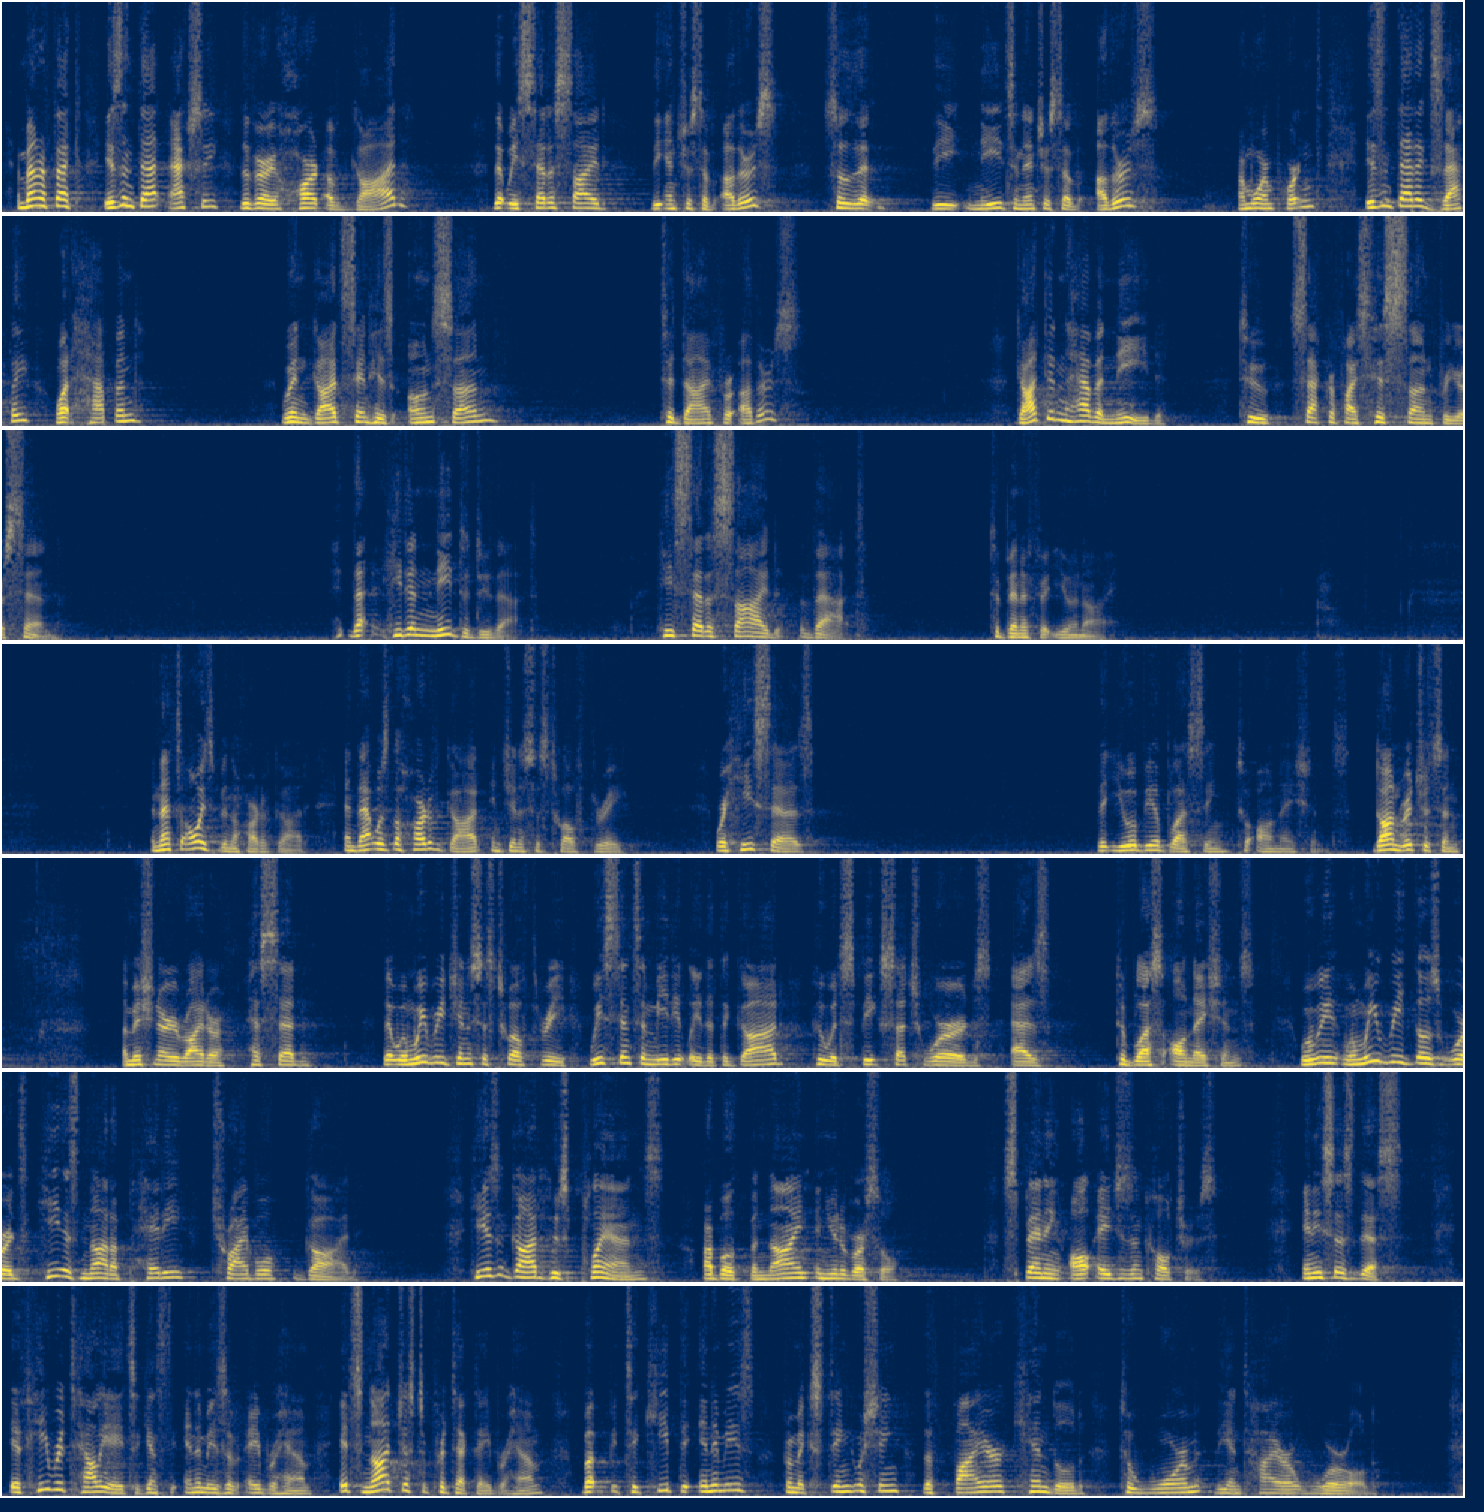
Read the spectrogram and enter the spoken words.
As a matter of fact, isn't that actually the very heart of God? That we set aside the interests of others so that the needs and interests of others are more important? Isn't that exactly what happened when God sent his own son to die for others? God didn't have a need to sacrifice his son for your sin. That, he didn't need to do that. He set aside that to benefit you and I. And that's always been the heart of God. And that was the heart of God in Genesis 12:3, where he says that you will be a blessing to all nations. Don Richardson, a missionary writer, has said that when we read Genesis 12:3, we sense immediately that the God who would speak such words as to bless all nations, when we, when we read those words, he is not a petty tribal God. He is a God whose plans are both benign and universal, spanning all ages and cultures. And he says this if he retaliates against the enemies of Abraham, it's not just to protect Abraham, but to keep the enemies from extinguishing the fire kindled to warm the entire world.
